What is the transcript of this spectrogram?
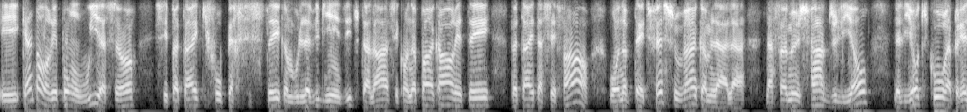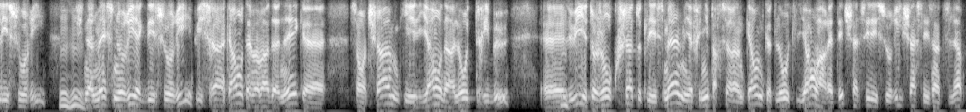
Et quand on répond oui à ça, c'est peut-être qu'il faut persister, comme vous l'avez bien dit tout à l'heure, c'est qu'on n'a pas encore été peut-être assez fort, ou on a peut-être fait souvent comme la, la, la fameuse fable du lion, le lion qui court après les souris. Mhm. Finalement, il se nourrit avec des souris, puis il se rend compte à un moment donné que son chum, qui est lion dans l'autre tribu, euh, Mhm. lui, il est toujours couché toutes les semaines, mais il a fini par se rendre compte que l'autre lion a arrêté de chasser les souris, il chasse les antilopes.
